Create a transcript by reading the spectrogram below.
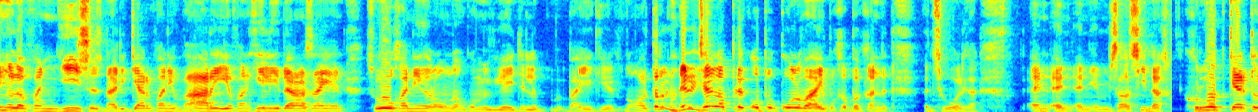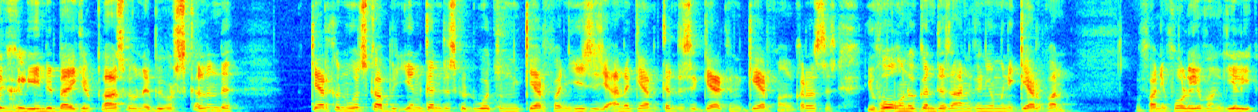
engele van Jesus na die kerk van die ware evangelie daar sy en so gaan nie rond dan kom jy eintlik baie keer nog al terug net dieselfde plek op 'n kol waar hy begin het en so al gaan en en en jy sal sien dat groot kerklike geleenthede baie keer plaasvind op verskillende kerkgenootskap, die een kind is gedood in die kerk van Jesus, die ander kind is 'n kerk in die kerk van Christus. Die volgende kind is aangeneem in die kerk van van die volle evangelie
